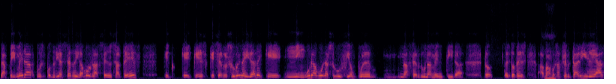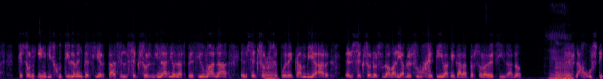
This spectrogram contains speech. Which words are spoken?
La primera, pues podría ser, digamos, la sensatez, que, que- que es que se resume en la idea de que ninguna buena solución puede nacer de una mentira, ¿no? Entonces, vamos a aceptar ideas que son indiscutiblemente ciertas, el sexo es binario en la especie humana, el sexo no se puede cambiar, el sexo no es una variable subjetiva que cada persona decida, ¿no? La, justi-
